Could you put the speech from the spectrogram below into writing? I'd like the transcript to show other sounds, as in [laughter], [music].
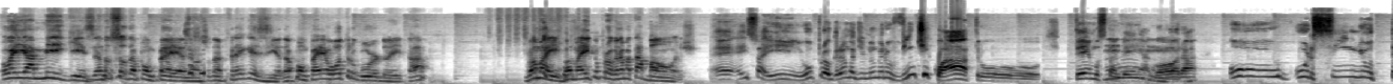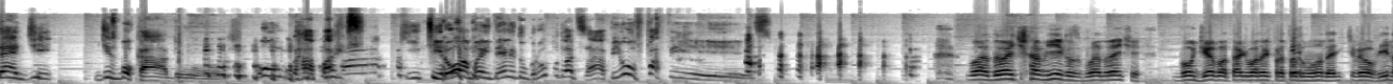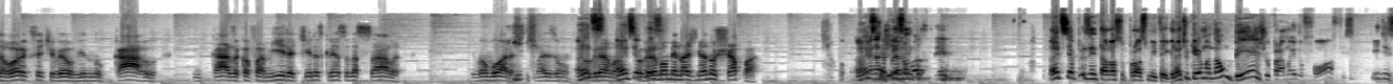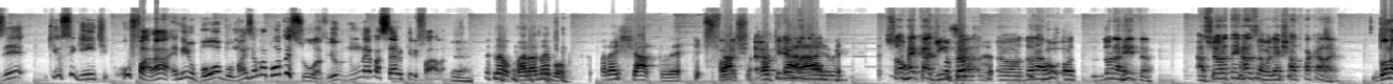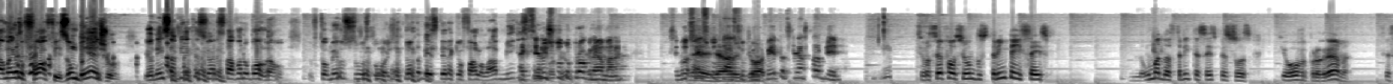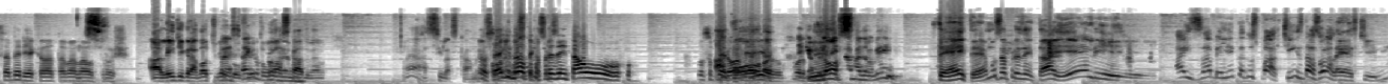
Oi, amigues! Eu não sou da Pompeia, não, sou da freguesia. Da Pompeia é outro gordo aí, tá? Vamos aí, vamos aí que o programa tá bom hoje. É, é isso aí, o programa de número 24. Temos também hum. agora o ursinho Ted desbocado. o rapaz que tirou a mãe dele do grupo do WhatsApp. O Fafis! Boa noite, amigos. Boa noite. Bom dia, boa tarde, boa noite para todo mundo aí que estiver ouvindo. Na hora que você estiver ouvindo no carro, em casa, com a família, tira as crianças da sala. E vambora. Mais um antes, programa. Antes programa homenageando o Chapa. Antes de, apresentar... antes de apresentar o nosso próximo integrante, eu queria mandar um beijo para a mãe do Fofes e dizer que é o seguinte: o Fará é meio bobo, mas é uma boa pessoa, viu? Não leva a sério o que ele fala. É. Não, Fará não é bobo. Fará é chato, velho. Fará é chato. Eu queria Caralho, mandar um, só um recadinho para ela. Dona, Ru, Dona Rita. A senhora tem razão, ele é chato pra caralho. Dona mãe do Fofes, um beijo. Eu nem sabia que a senhora estava no bolão. Eu tomei um susto hoje. [laughs] Tanta besteira que eu falo lá, me desculpa, É que você não escuta viu? o programa, né? Se você é, escutasse o Propeta, você ia saber. Se você fosse um dos 36. Uma das 36 pessoas que ouve o programa, você saberia que ela tava lá, o trouxa. Além de gravar o time do eu tô lascado mesmo. Ah, se lascar, Não, segue não, tem que apresentar o. O super-homem aí. O... Tem Nossa. mais alguém? Tem, temos a apresentar ele! A Isabelita dos Patins da Zona Leste. [laughs]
